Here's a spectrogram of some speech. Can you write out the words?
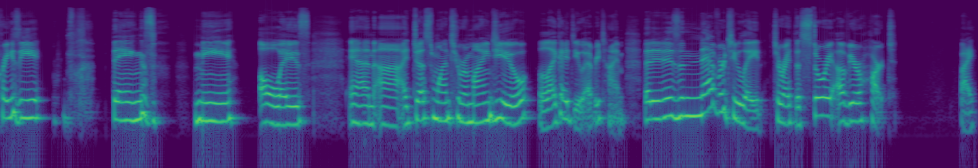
crazy things, me, always. And uh, I just want to remind you, like I do every time, that it is never too late to write the story of your heart. Bye.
